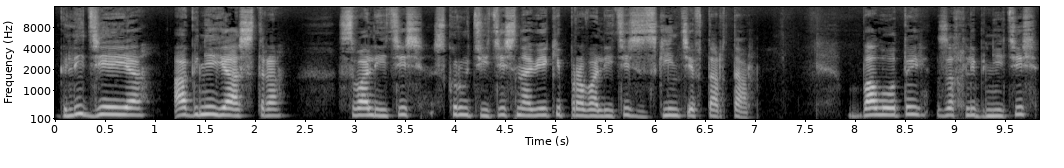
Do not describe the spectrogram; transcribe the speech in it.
глядея, огнеястра, свалитесь, скрутитесь, навеки провалитесь, сгиньте в тартар. Болоты захлебнитесь,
